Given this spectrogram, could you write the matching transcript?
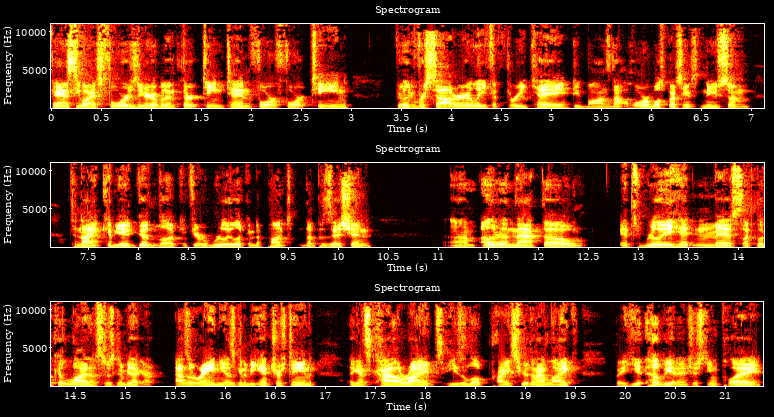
Fantasy wise, 4 0, but then 13 10, 4 14. If you're looking for salary relief at 3K, Dubon's not horrible, especially against Newsome tonight. Could be a good look if you're really looking to punt the position. Um, other than that, though, it's really hit and miss. Like, look at lineups. There's going to be like Arozarena is going to be interesting against Kyle Wright. He's a little pricier than I like, but he, will be an interesting play.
